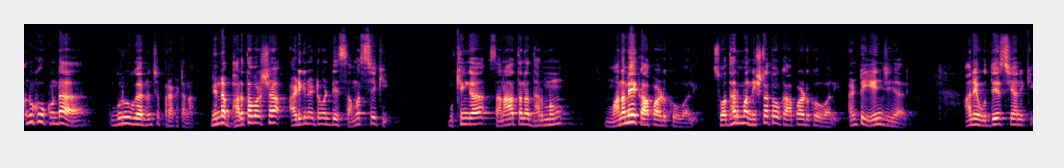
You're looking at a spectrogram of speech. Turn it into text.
అనుకోకుండా గురువు గారి నుంచి ప్రకటన. నిన్న భరతవర్ష అడిగినటువంటి సమస్యకి ముఖ్యంగా సనాతన ధర్మం మనమే కాపాడుకోవాలి స్వధర్మ నిష్ఠతో కాపాడుకోవాలి అంటే ఏం చేయాలి అనే ఉద్దేశ్యానికి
